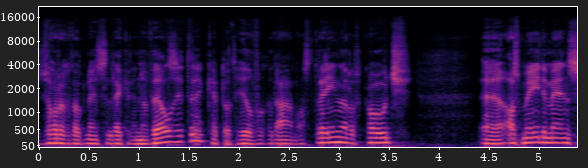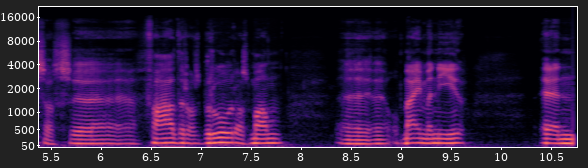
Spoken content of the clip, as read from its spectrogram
zorgen dat mensen lekker in hun vel zitten. Ik heb dat heel veel gedaan als trainer, als coach, als medemens, als vader, als broer, als man. Uh, op mijn manier. En uh,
